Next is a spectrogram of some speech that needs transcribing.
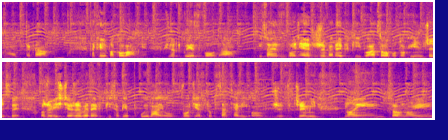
no taka, takie opakowanie. W środku jest woda i co jest w wodzie? Żywe rybki, bo a co, bo to Chińczycy. Oczywiście, żywe rybki sobie pływają w wodzie z substancjami odżywczymi, no i co, no i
